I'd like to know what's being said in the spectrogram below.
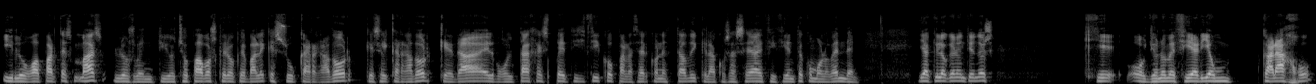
y luego aparte es más los 28 pavos creo que vale que su cargador, que es el cargador que da el voltaje específico para ser conectado y que la cosa sea eficiente como lo venden. Y aquí lo que no entiendo es que, o yo no me fiaría un carajo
